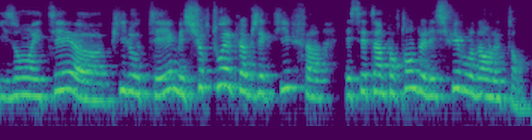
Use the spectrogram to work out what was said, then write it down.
Ils ont été pilotés, mais surtout avec l'objectif, et c'est important de les suivre dans le temps.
